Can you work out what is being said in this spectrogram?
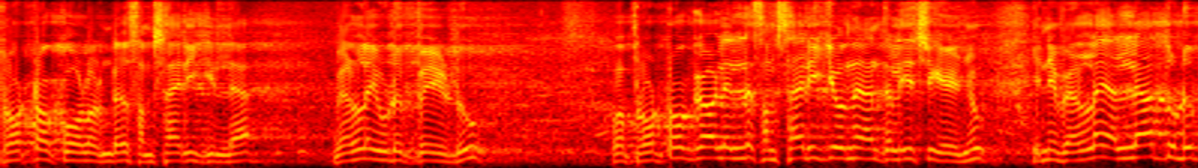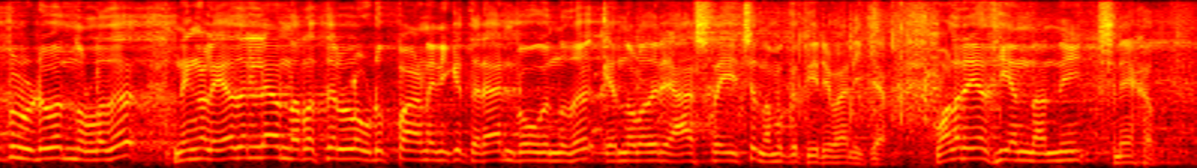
പ്രോട്ടോക്കോളുണ്ട് സംസാരിക്കില്ല വെള്ളയുടുപ്പേ ഇടൂ അപ്പോൾ പ്രോട്ടോക്കോളിൽ സംസാരിക്കുമെന്ന് ഞാൻ തെളിയിച്ചു കഴിഞ്ഞു. ഇനി വെള്ളയല്ലാത്ത ഉടുപ്പ് വിടുമെന്നുള്ളത് നിങ്ങൾ ഏതെല്ലാം നിറത്തിലുള്ള ഉടുപ്പാണ് എനിക്ക് തരാൻ പോകുന്നത് എന്നുള്ളതിനെ ആശ്രയിച്ച് നമുക്ക് തീരുമാനിക്കാം. വളരെയധികം നന്ദി സ്നേഹം.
